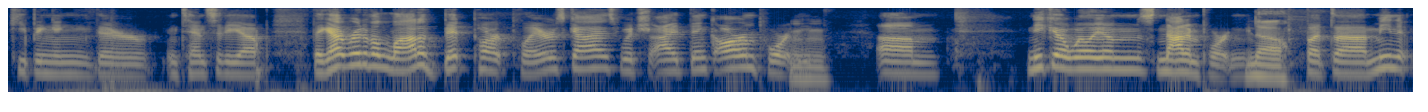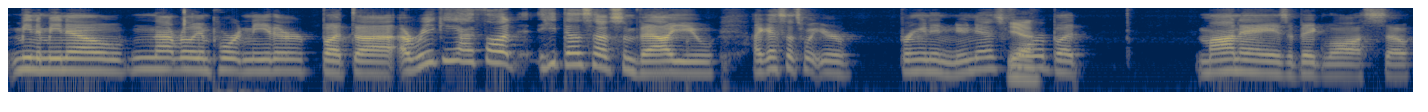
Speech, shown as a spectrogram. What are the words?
keeping their intensity up. They got rid of a lot of bit part players, guys, which I think are important. Um, Neco Williams not important. No. But uh, Min- Minamino, not really important either. But uh, Origi, I thought he does have some value. I guess that's what you're bringing in Nunez for. Yeah. But Mane is a big loss. So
